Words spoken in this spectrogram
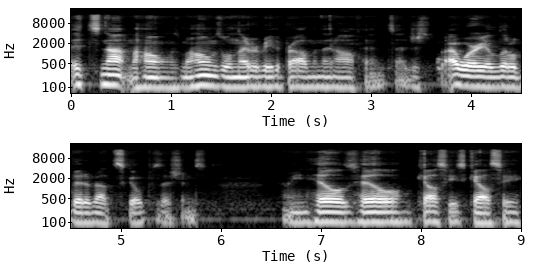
it's not Mahomes. Mahomes will never be the problem in that offense. I just I worry a little bit about skill positions. I mean, Hill's Hill, Kelce's Kelce.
